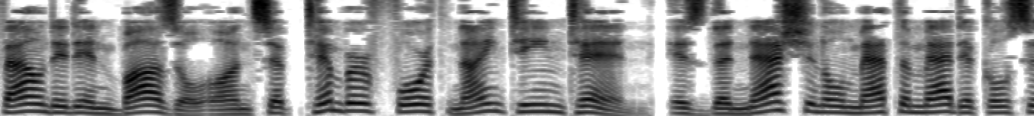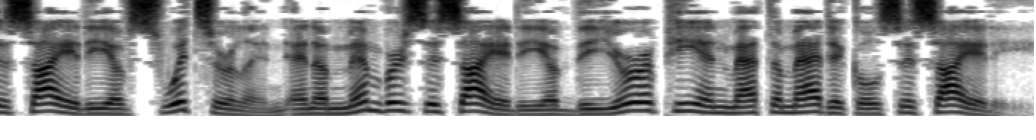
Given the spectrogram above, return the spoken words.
founded in Basel on September 4, 1910, is the national mathematical society of Switzerland and a member society of the European Mathematical Society.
